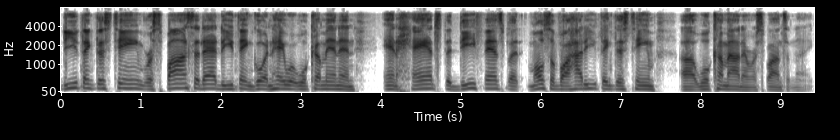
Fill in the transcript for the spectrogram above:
Do you think this team responds to that? Do you think Gordon Hayward will come in and enhance the defense? But most of all, how do you think this team uh, will come out and respond tonight?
